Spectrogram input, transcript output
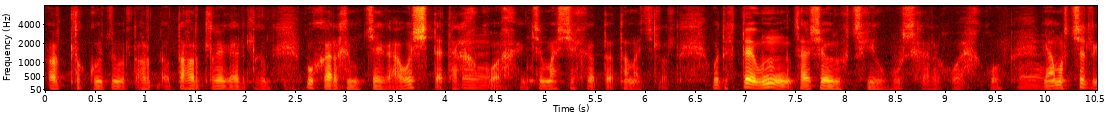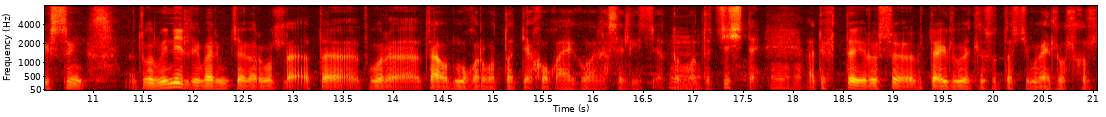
хордлогогүй зүйл одоо хордлогыг арилгах нь бүх арга хэмжээг авна шүү дээ. Тарахгүй байх. Энд чинь маш их одоо том ажил бол. Гэхдээ үнэн цаашаа өргөцөхийг үүсэх арга байхгүй. Ямар ч л гэсэн зүгээр миний л баримжаагаар бол одоо зүгээр заавал муугар бодоод явах уу гайг байгаасаа л гэж одоо бодож штэ. А тэгэхдээ ерөөсөө бид аюулгүй байдлын судач юм айлуулах л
